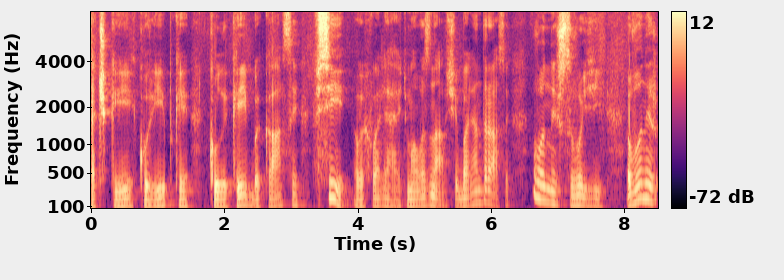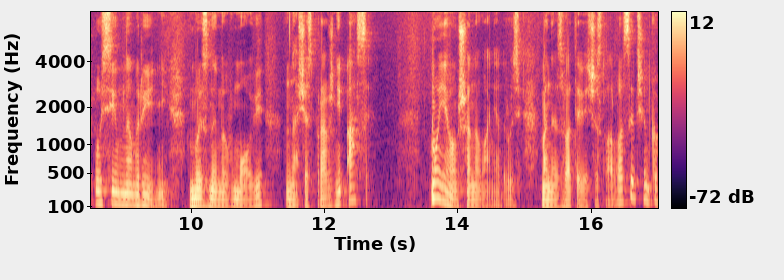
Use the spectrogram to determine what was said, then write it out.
Качки, куріпки, кулики, бекаси всі вихваляють мовознавчі баляндраси. Вони ж свої, вони ж усім нам рідні. Ми з ними в мові, наші справжні аси. Моє вам шанування, друзі. Мене звати В'ячеслав Васильченко,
